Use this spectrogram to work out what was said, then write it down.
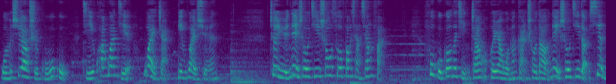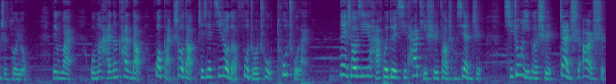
我们需要使股骨及髋关节外展并外旋，这与内收肌收缩方向相反。腹股沟的紧张会让我们感受到内收肌的限制作用。另外，我们还能看到或感受到这些肌肉的附着处凸出来。内收肌还会对其他体式造成限制，其中一个是战士二式。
